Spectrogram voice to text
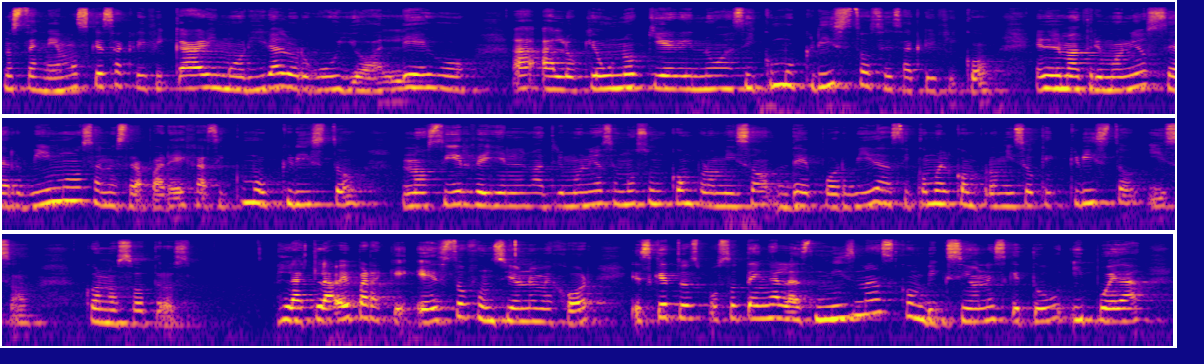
nos tenemos que sacrificar y morir al orgullo, al ego, a, lo que uno quiere, no, así como Cristo se sacrificó. En el matrimonio servimos a nuestra pareja, así como Cristo nos sirve y en el matrimonio hacemos un compromiso de por vida, así como el compromiso que Cristo hizo con nosotros. La clave para que esto funcione mejor es que tu esposo tenga las mismas convicciones que tú y pueda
